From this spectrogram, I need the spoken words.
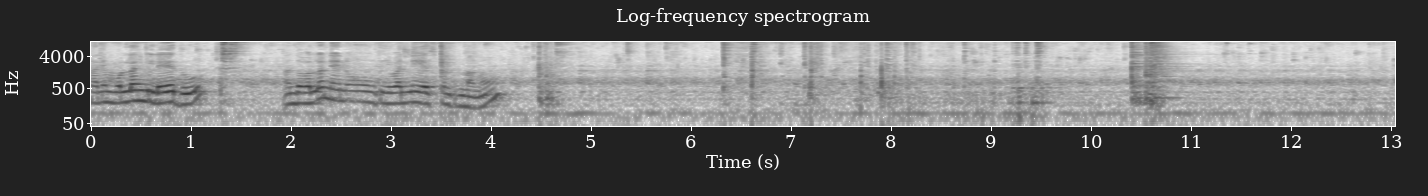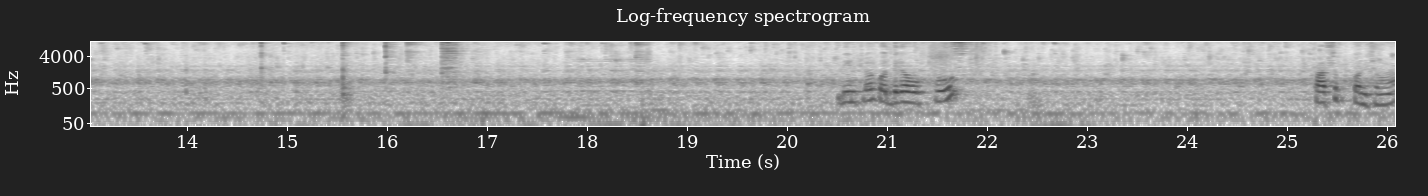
కానీ ముల్లంగి లేదు. అందువల్ల నేను ఇవన్నీ వేసుకుంటున్నాను. దీంట్లో కొద్దిగా ఉప్పు పసుపు కొంచెము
